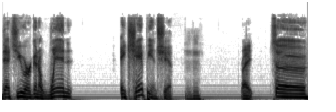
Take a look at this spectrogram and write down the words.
that you are going to win a championship. Mm-hmm. Right. So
